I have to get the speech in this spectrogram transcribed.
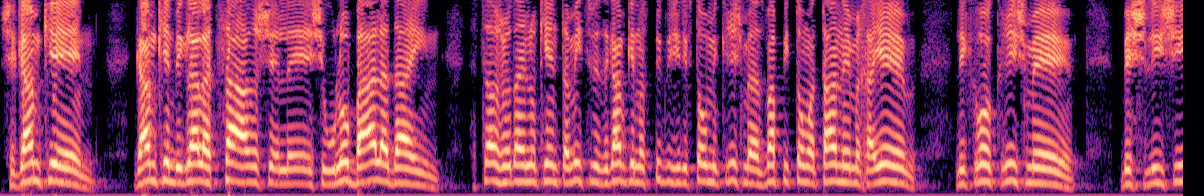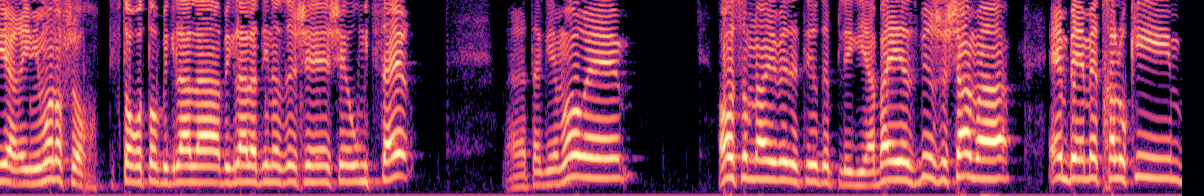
שגם כן, גם כן בגלל הצער של, שהוא לא בעל עדיין, הצער שהוא עדיין לא קיים את המצווה זה גם כן מספיק בשביל לפתור מקרישמה, אז מה פתאום התנא מחייב לקרוא קרישמה בשלישי? הרי ממו נפשוך, תפתור אותו בגלל, בגלל הדין הזה ש, שהוא מצטער. אומרת הגמורה, אוסום נמי ודתיר דפליגי. אביי יסביר ששמה הם באמת חלוקים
